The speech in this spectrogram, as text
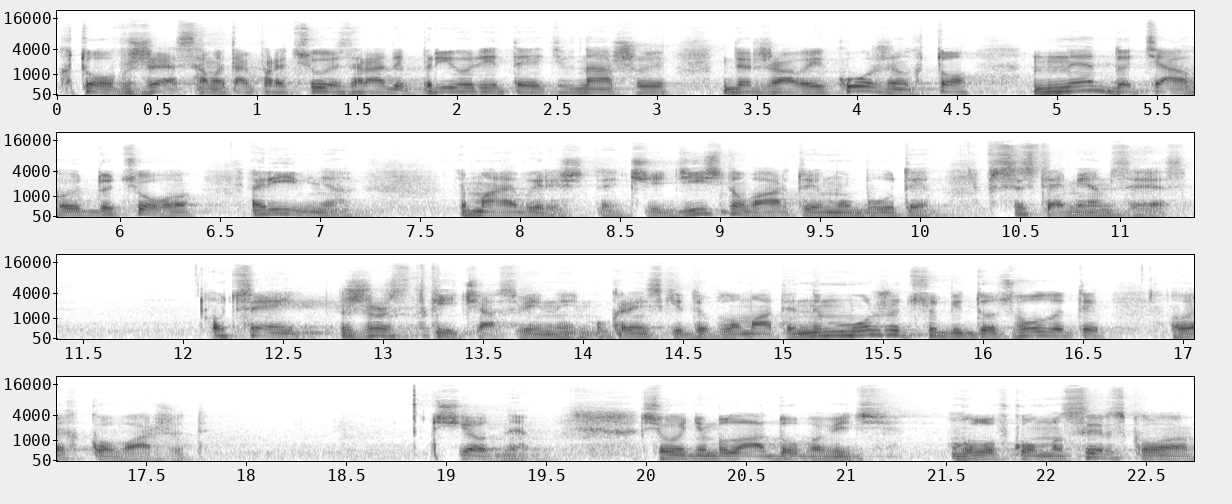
хто вже саме так працює заради пріоритетів нашої держави, і кожен, хто не дотягує до цього рівня, має вирішити, чи дійсно варто йому бути в системі МЗС. У цей жорсткий час війни українські дипломати не можуть собі дозволити легковажити. Ще одне. Сьогодні була доповідь головкома Сирського.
